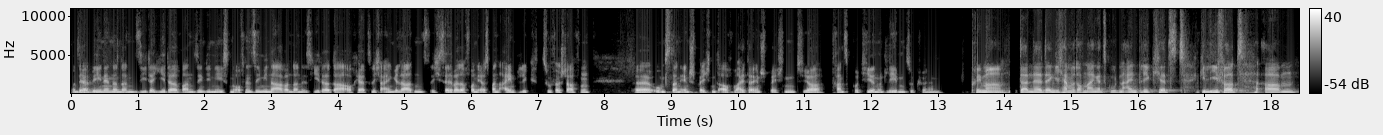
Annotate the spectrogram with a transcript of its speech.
und ja. erwähnen. Und dann sieht ja jeder, wann sind die nächsten offenen Seminare. Und dann ist jeder da auch herzlich eingeladen, sich selber davon erstmal einen Einblick zu verschaffen, äh, um es dann entsprechend auch weiter entsprechend ja, transportieren und leben zu können. Prima. Dann äh, denke ich, haben wir doch mal einen ganz guten Einblick jetzt geliefert ähm,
